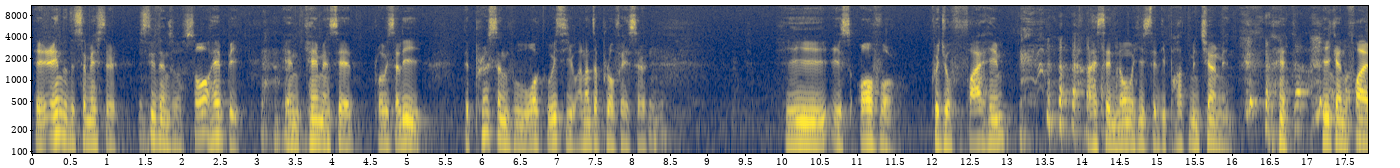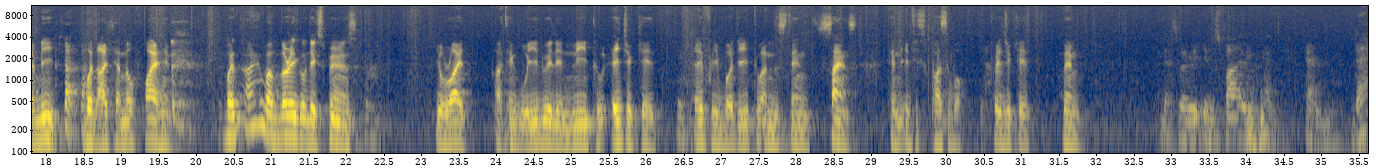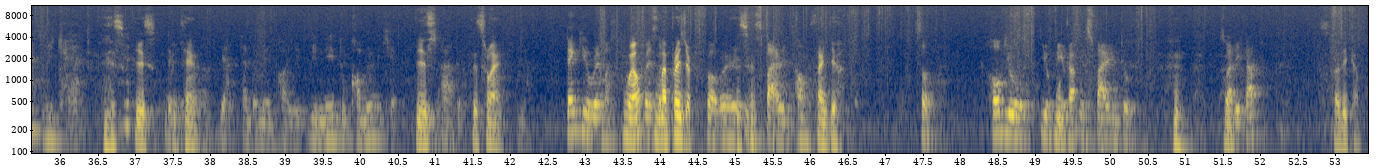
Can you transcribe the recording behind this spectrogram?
At the end of the semester, students were so happy and came and said, Professor Lee, the person who worked with you, another professor, Mhm. he is awful. Could you fire him? I said, no, he's the department chairman. he can fire me, but I cannot fire him. But I have a very good experience. You're right. I think we really need to educate everybody to understand science, and it is possible to educate them. That's very inspiring, Mm-hmm. and, and that we can. Yes, yes, The- we can. the- yeah, and the main point is we need to communicate Yes. each other. That's right. Thank you very much. Well, Professor, my pleasure. For very inspiring talk. Thank you. So, hope you you feel inspiring too. Hmm. สวัสดีครับ สวัสดีครับ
